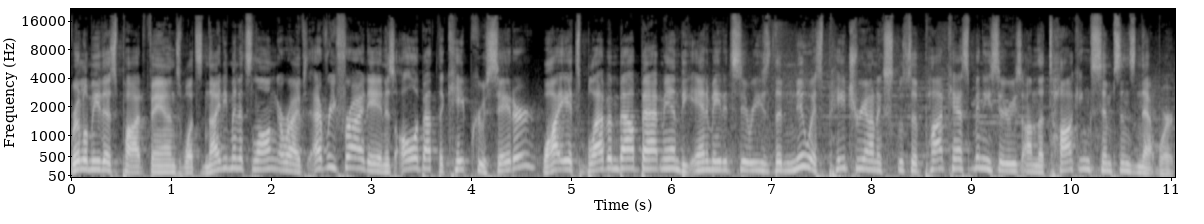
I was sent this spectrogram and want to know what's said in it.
Riddle Me This Pod fans, What's 90 Minutes Long arrives every Friday and is all about the Cape Crusader, why it's blabbing About Batman, the animated series, the newest Patreon exclusive podcast miniseries on the Talking Simpsons network.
